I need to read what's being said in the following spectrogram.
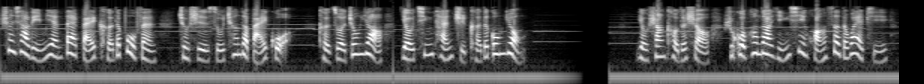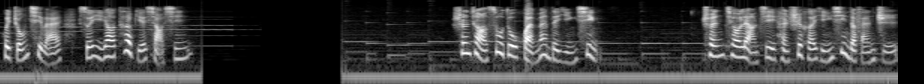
剩下里面带白壳的部分，就是俗称的白果，可做中药，有清痰止咳的功用。有伤口的手，如果碰到银杏黄色的外皮，会肿起来，所以要特别小心。生长速度缓慢的银杏，春秋两季很适合银杏的繁殖。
